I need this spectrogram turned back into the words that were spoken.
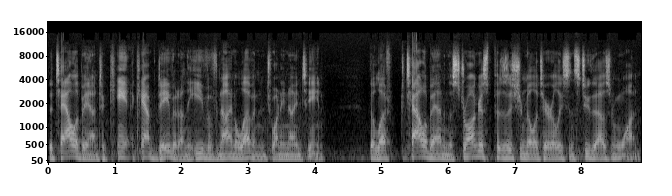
the Taliban to Camp David on the eve of 9 11 in 2019 that left Taliban in the strongest position militarily since 2001.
